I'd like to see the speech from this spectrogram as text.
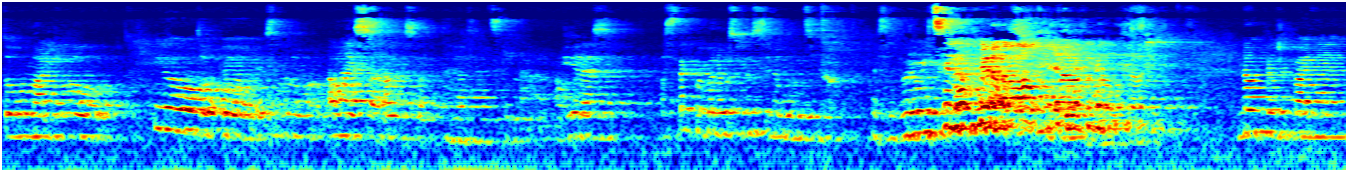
toho malého, jo, jo, jak se jmenovala, Alisa, Alisa. Hroznácký mám. Yes. Asi tak pojmenuju svým syna budoucího. Já si budu mít syna. No, každopádně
